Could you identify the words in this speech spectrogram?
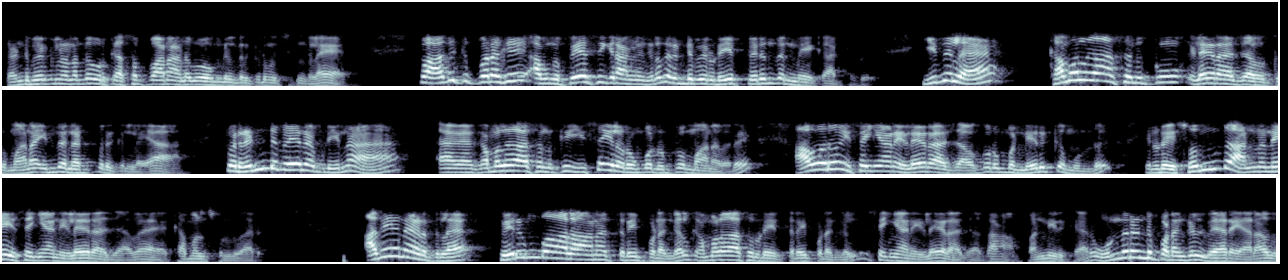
ரெண்டு பேருக்கும் நடந்த ஒரு கசப்பான அனுபவங்கள் இருக்குன்னு வச்சுக்கோங்களேன். இப்போ அதுக்கு பிறகு அவங்க பேசிக்கிறாங்கங்கிறது ரெண்டு பேருடைய பெருந்தன்மையை காட்டுது. இதில் கமல்ஹாசனுக்கும் இளையராஜாவுக்குமான இந்த நட்பு இருக்கு இல்லையா? இப்போ ரெண்டு பேர் அப்படின்னா கமல்ஹாசனுக்கு இசையில் ரொம்ப நுட்பமானவர். அவரும் இசைஞான இளையராஜாவுக்கும் ரொம்ப நெருக்கம் உண்டு. என்னுடைய சொந்த அண்ணனே இசைஞான இளையராஜாவை கமல் சொல்வார் அதே நேரத்தில் பெரும்பாலான திரைப்படங்கள் கமல்ஹாசனுடைய திரைப்படங்கள் இசைஞான இளையராஜா தான் பண்ணியிருக்காரு. ஒன்று ரெண்டு படங்கள் வேற யாராவது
